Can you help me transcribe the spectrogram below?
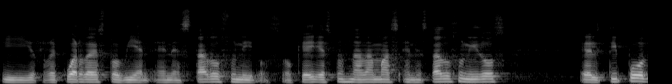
y recuerda esto bien, en Estados Unidos, ¿ok? Esto es nada más en Estados Unidos. El tipo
